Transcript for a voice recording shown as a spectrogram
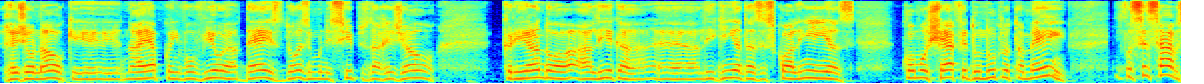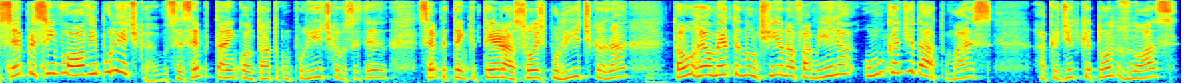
regional, que na época envolvia 10, 12 municípios da região, criando a, a liga, é, a liguinha das escolinhas, como chefe do núcleo também, você sabe, sempre se envolve em política. Você sempre está em contato com política, você tem, sempre tem que ter ações políticas, né? Então, realmente não tinha na família um candidato, mas acredito que todos nós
